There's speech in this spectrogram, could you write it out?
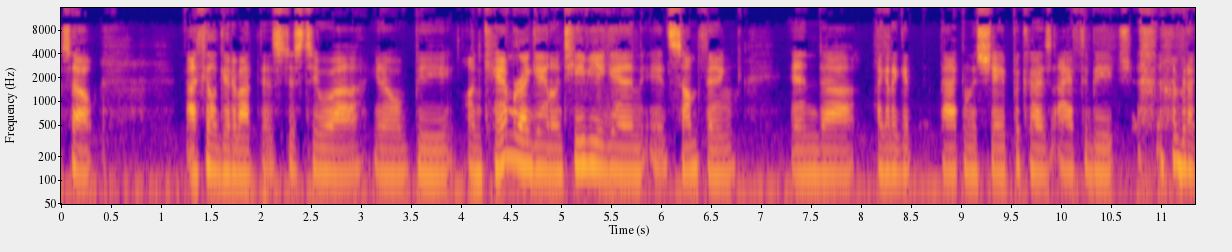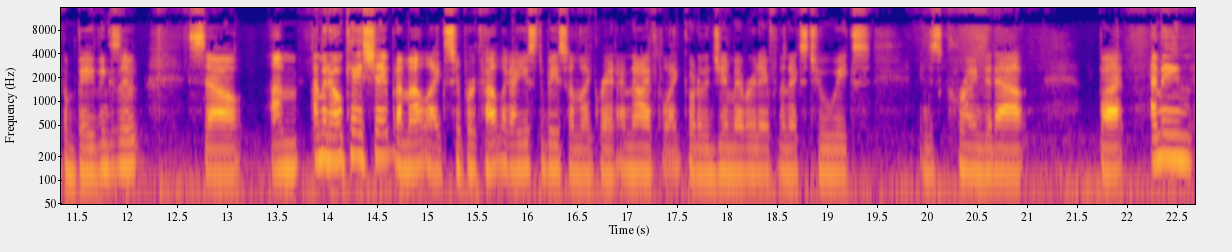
So I feel good about this. Just to uh, you know be on camera again, on TV again. It's something, and uh, I gotta get back in the shape because I have to be, I'm in like a bathing suit. So I'm, I'm in okay shape, but I'm not like super cut like I used to be. So I'm like, great. I now have to like go to the gym every day for the next two weeks and just grind it out. But I mean,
